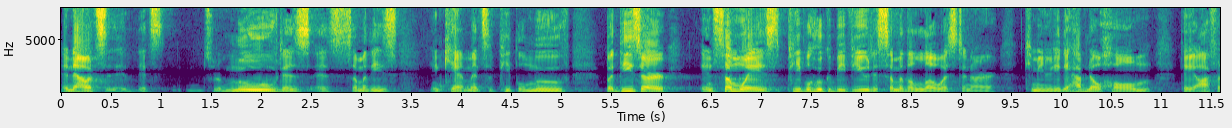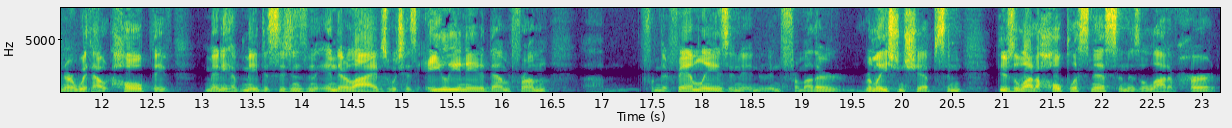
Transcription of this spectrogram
And now it's, it's sort of moved as, as some of these encampments of people move. But these are, in some ways, people who could be viewed as some of the lowest in our community. They have no home. They often are without hope. They've, many have made decisions in, in their lives which has alienated them from from their families and, and, and, from other relationships. And there's a lot of hopelessness and there's a lot of hurt.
